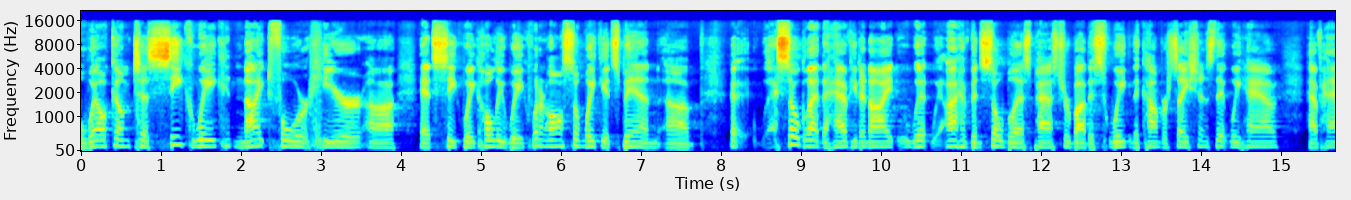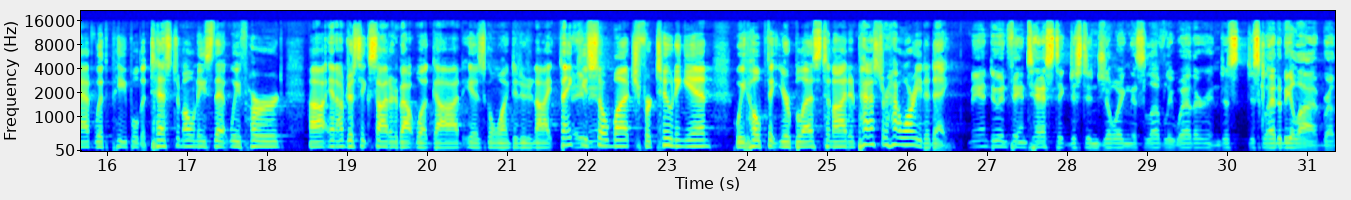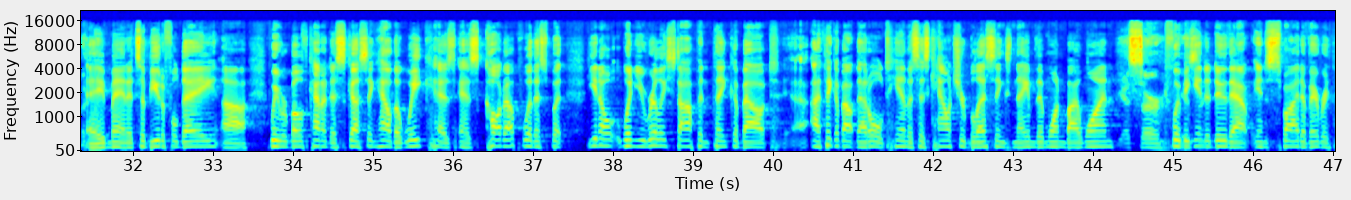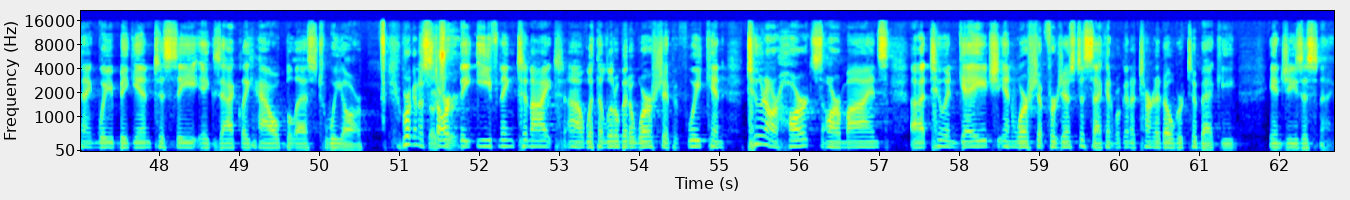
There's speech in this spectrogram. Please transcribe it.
Welcome to Seek Week, night four here uh, at Seek Week, Holy Week. What an awesome week it's been. Uh, so glad to have you tonight. I have been so blessed, Pastor, by this week, the conversations that we have have had with people, the testimonies that we've heard, uh, and I'm just excited about what God is going to do tonight. Thank Amen. you so much for tuning in. We hope that you're blessed tonight. And Pastor, how are you today? Man, doing fantastic. Just enjoying this lovely weather and just just glad to be alive, brother. Amen. It's a beautiful day. Uh, we were both kind of discussing how the week has has caught up with us, but you know when you really stop and think about, I think about that old hymn that says, "Count your blessings, name them one by one." Yes, sir. If we yes, begin sir. to do that, in spite of everything, we begin to see exactly how blessed we are. We're going to so start true. the evening tonight uh, with a little bit of worship. If we can tune our hearts, our minds uh, to engage in worship for just a second, we're going to turn it over to Becky in Jesus' name.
